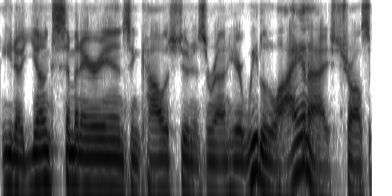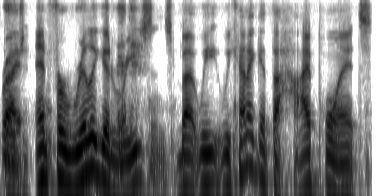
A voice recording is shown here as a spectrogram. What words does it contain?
you know young seminarians and college students around here we lionize charles spurgeon right. and for really good reasons but we we kind of get the high points.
